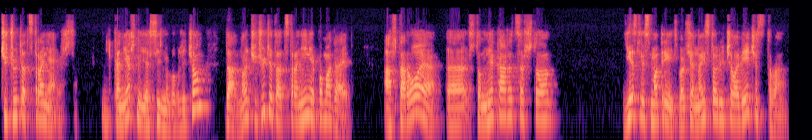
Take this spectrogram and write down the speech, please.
чуть-чуть отстраняешься. Конечно, я сильно вовлечен, да, но чуть-чуть это отстранение помогает. А второе, э, что мне кажется, что если смотреть вообще на историю человечества,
